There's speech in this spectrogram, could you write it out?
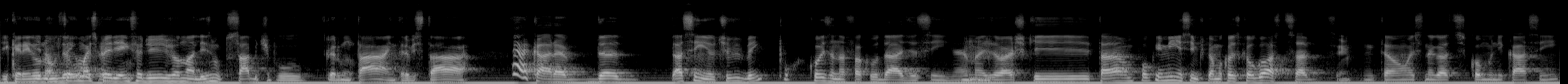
E querendo ou não, não tem uma outra. experiência de jornalismo, tu sabe, tipo, perguntar, entrevistar. É, cara, da- assim, eu tive bem pouca coisa na faculdade, assim, né? Uhum. Mas eu acho que tá um pouco em mim, assim, porque é uma coisa que eu gosto, sabe? Sim. Então, esse negócio de se comunicar assim.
